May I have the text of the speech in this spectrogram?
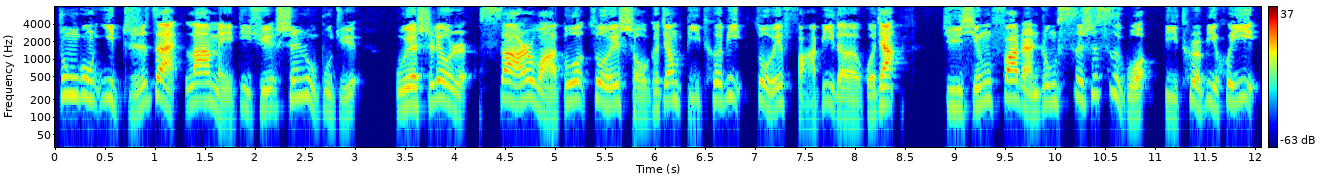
中共一直在拉美地区深入布局。五月十六日，萨尔瓦多作为首个将比特币作为法币的国家，举行发展中四十四国比特币会议。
